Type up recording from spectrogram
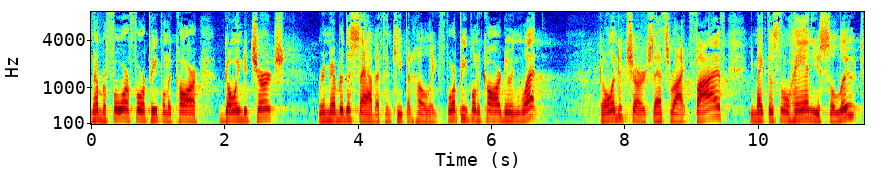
Number four, four people in a car going to church. Remember the Sabbath and keep it holy. Four people in a car doing what? Going to church. That's right. Five, you make this little hand, you salute,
